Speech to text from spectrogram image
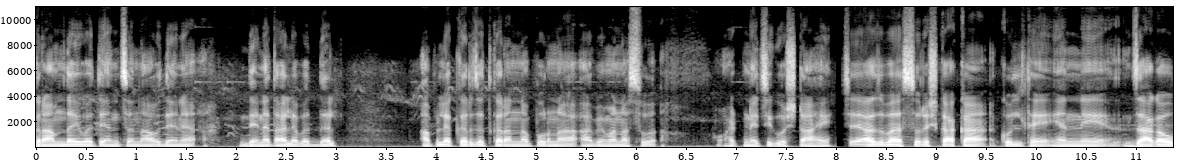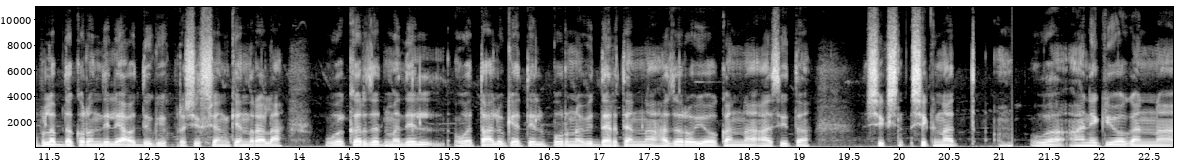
ग्रामदैवत यांचं नाव देण्या देण्यात आल्याबद्दल आपल्या कर्जतकरांना पूर्ण अभिमानास वाटण्याची गोष्ट आहे. चे आजोबा सुरेश काका कुलथे यांनी जागा उपलब्ध करून दिली औद्योगिक प्रशिक्षण केंद्राला व कर्जतमधील व तालुक्यातील पूर्ण विद्यार्थ्यांना हजारो युवकांना आज इथं शिक्ष शिकण्यात व अनेक युवकांना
